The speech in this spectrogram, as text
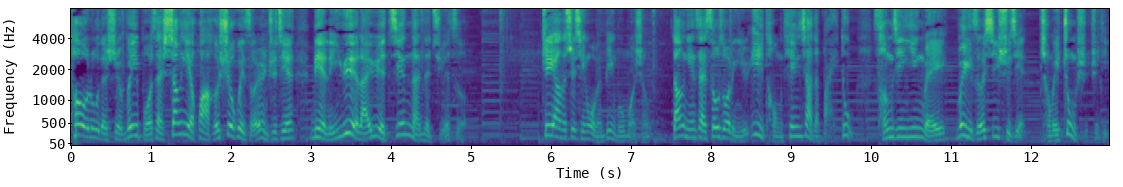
透露的是微博在商业化和社会责任之间面临越来越艰难的抉择。这样的事情我们并不陌生。当年在搜索领域一统天下的百度，曾经因为魏则西事件成为众矢之的。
